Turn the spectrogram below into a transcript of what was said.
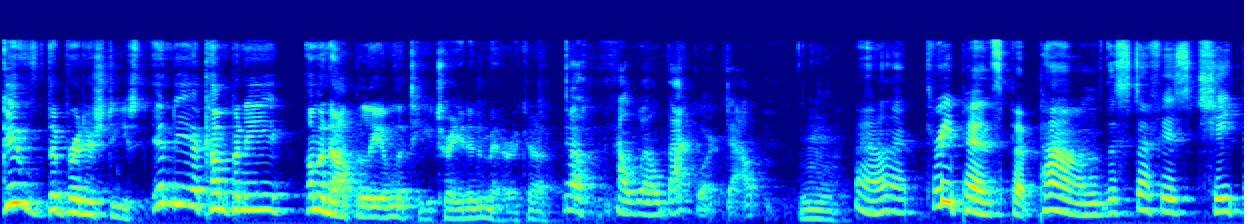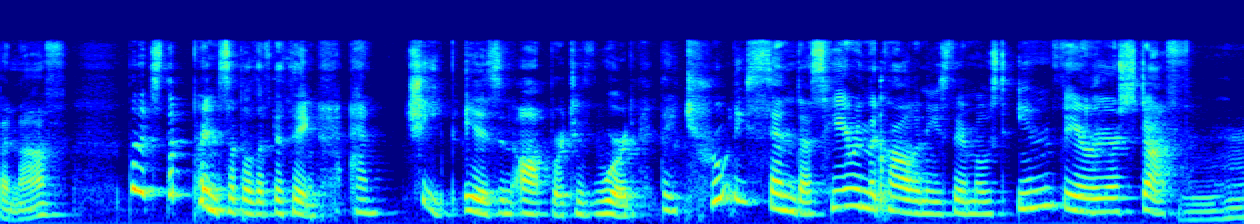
Give the British East India Company a monopoly on the tea trade in America. Oh, how well that worked out. Mm. well, at threepence per pound, the stuff is cheap enough. But it's the principle of the thing, and cheap is an operative word. They truly send us here in the colonies their most inferior stuff. Mm-hmm.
